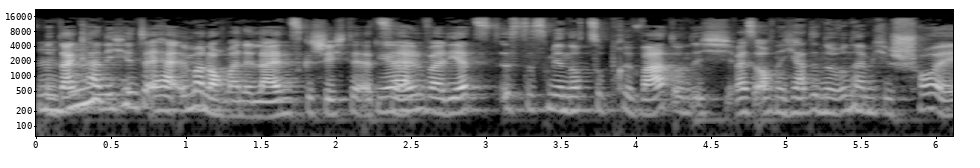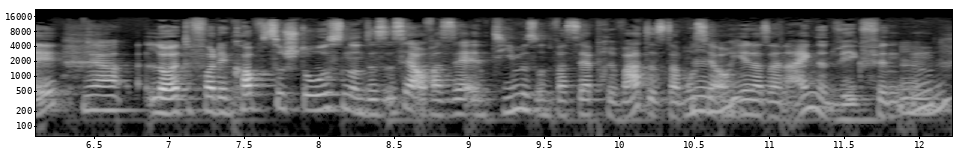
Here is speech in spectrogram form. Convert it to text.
Und mhm. dann kann ich hinterher immer noch meine Leidensgeschichte erzählen, ja. weil jetzt ist es mir noch zu privat und ich weiß auch nicht, ich hatte eine unheimliche Scheu, ja. Leute vor den Kopf zu stoßen. Und das ist ja auch was sehr Intimes und was sehr Privates. Da muss mhm. ja auch jeder seinen eigenen Weg finden. Mhm.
